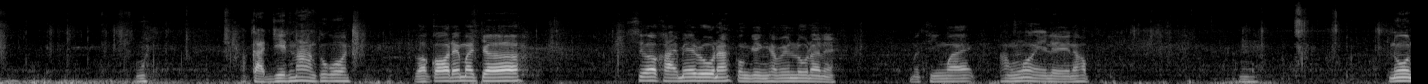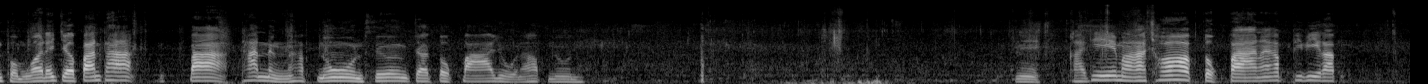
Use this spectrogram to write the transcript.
อากาศเย็นมากทุกคน แล้วก็ได้มาเจอเสื้อใครไม่รู้นะกางเกงใครไม่รู้นะเนี่ยมาทิ้งไว้ข้างห้วยเลยนะครับนู่นผมก็ได้เจอป้านท่าป้าท่านหนึ่งนะครับ นู่นซึ่งจะตกปลาอยู่นะครับ นู่นนี่ใครที่มาชอบตกปลานะครับ พี่ๆครับ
